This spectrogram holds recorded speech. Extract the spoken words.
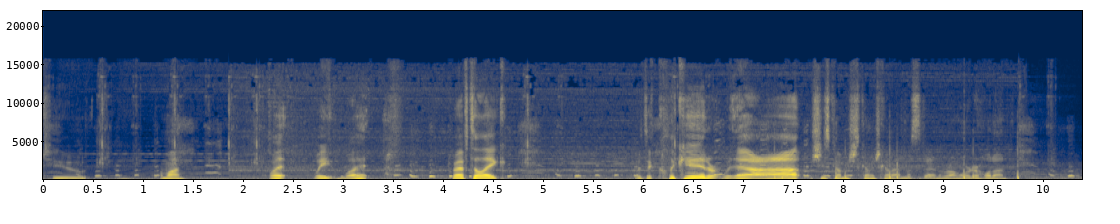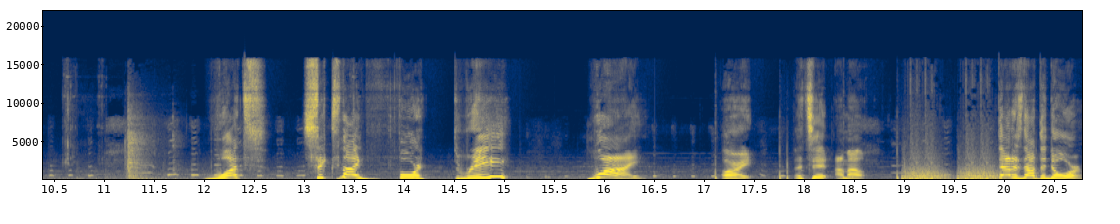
two. Come on. What? Wait. What? Do I have to like? I have to click it or ah? She's coming. She's coming. She's coming. I must have done in the wrong order. Hold on. What? 6943? Why? All right, that's it. I'm out. That is not the door.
